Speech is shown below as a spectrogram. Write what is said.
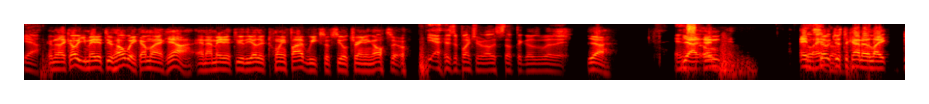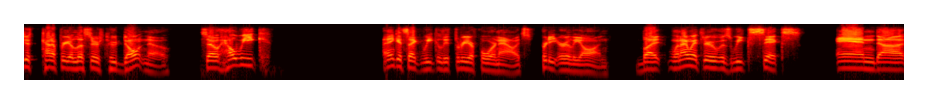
yeah And they're like, "Oh, you made it through Hell Week." I'm like, "Yeah," and I made it through the other 25 weeks of SEAL training also. yeah there's a bunch of other stuff that goes with it Yeah. and Yeah, so- and- And ahead, so bro. just to kind of like just kind of for your listeners who don't know, so Hell Week I think it's like weekly 3 or 4 now. It's pretty early on. But when I went through it was week 6 and uh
